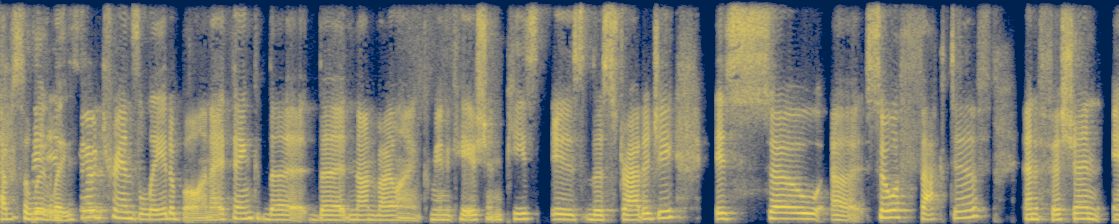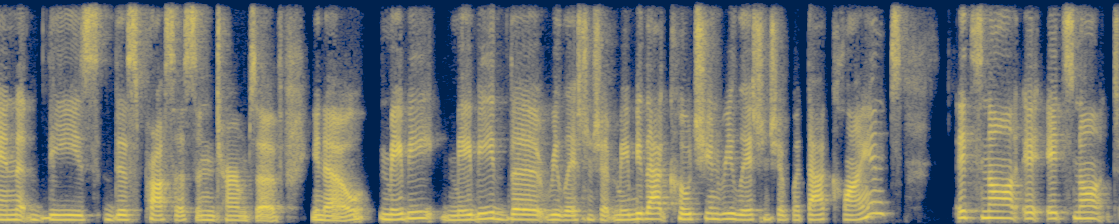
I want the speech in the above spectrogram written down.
Absolutely. it's so translatable, and I think the the nonviolent communication piece is the strategy is so uh, so effective and efficient in these this process in terms of you know maybe maybe the relationship maybe that coaching relationship with that client it's not it, it's not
